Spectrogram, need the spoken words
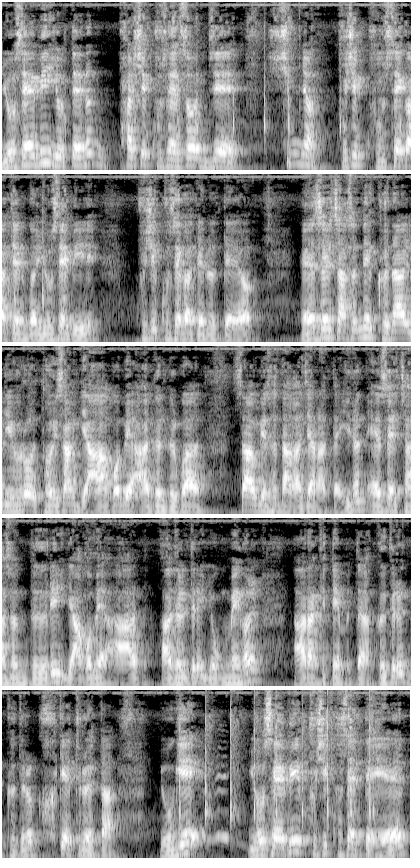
요셉이 이때는 89세에서 이제 10년, 99세가 되는 거예요. 요셉이 99세가 되는 때요. 에서의 자손들이 그날 이후로 더 이상 야곱의 아들들과 싸우기 위해서 나가지 않았다. 이는 에서의 자손들이 야곱의 아, 들들의 용맹을 알았기 때문이다. 그들은 그들을 크게 두려웠다. 요게 요셉이 99세 때에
